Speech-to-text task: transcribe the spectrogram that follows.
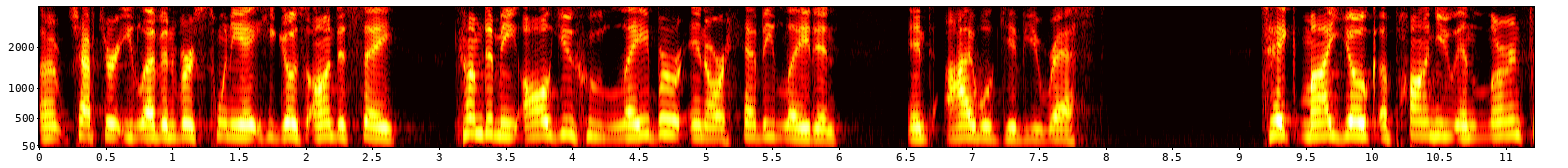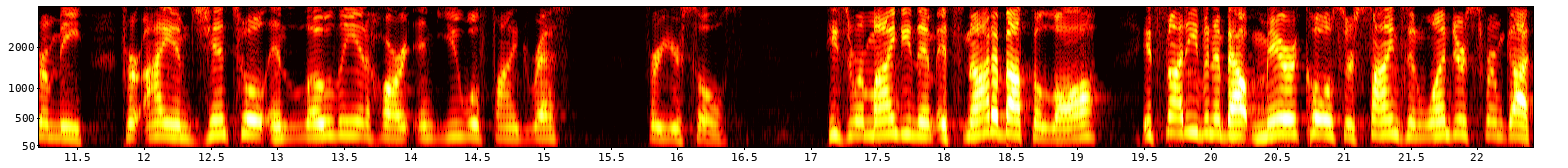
uh, chapter 11, verse 28, he goes on to say, Come to me, all you who labor and are heavy laden, and I will give you rest. Take my yoke upon you and learn from me, for I am gentle and lowly in heart, and you will find rest for your souls. He's reminding them it's not about the law. It's not even about miracles or signs and wonders from God.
